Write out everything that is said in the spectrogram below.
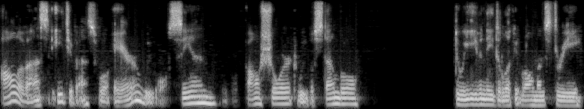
All of us, each of us, will err, we will sin, we will fall short, we will stumble. Do we even need to look at Romans 3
